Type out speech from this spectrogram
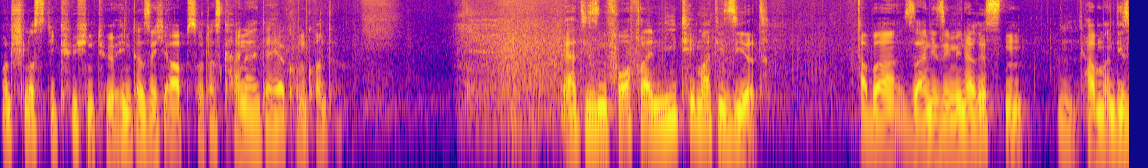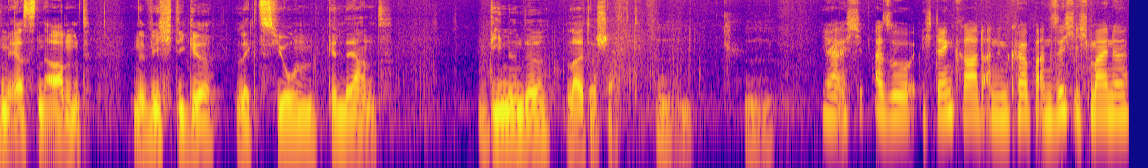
und schloss die Küchentür hinter sich ab, sodass keiner hinterherkommen konnte. Er hat diesen Vorfall nie thematisiert, aber seine Seminaristen haben an diesem ersten Abend eine wichtige Lektion gelernt dienende Leiterschaft. Mhm. Mhm. Ja, ich, also ich denke gerade an den Körper an sich. Ich meine,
